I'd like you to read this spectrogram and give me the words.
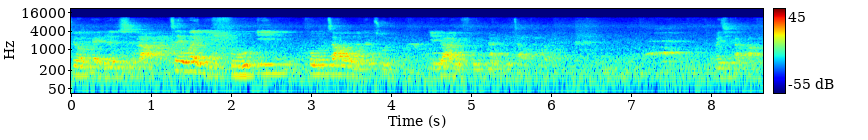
就可以认识到这位以福音呼召我们的主，也要以福音来呼召。我们一起祷告。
